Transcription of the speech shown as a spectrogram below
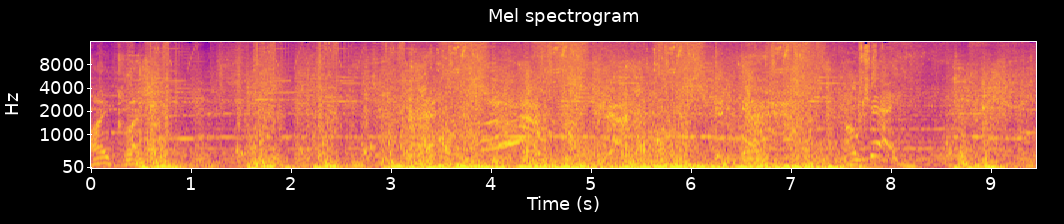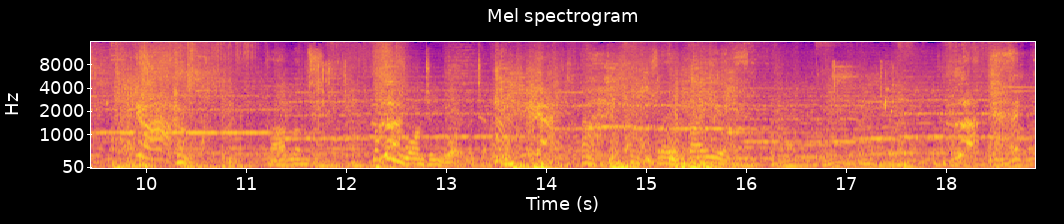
My pleasure. Okay! Problems? Nothing wanting royal attention. Ah, play it by ear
